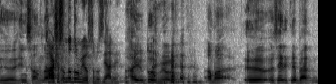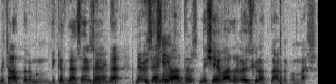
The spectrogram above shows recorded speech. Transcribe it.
e, insanla... Karşısında atın, durmuyorsunuz yani. Hayır durmuyorum ama e, özellikle ben bütün atlarımın dikkat ederseniz üzerinde evet. Ne özengi şey vardır ne şey vardır özgür atlardır bunlar.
